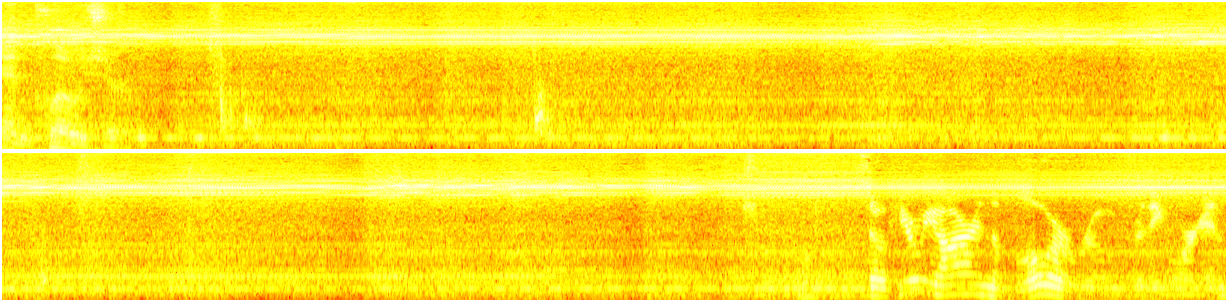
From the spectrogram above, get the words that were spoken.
enclosure. So here we are in the blower room for the organ.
